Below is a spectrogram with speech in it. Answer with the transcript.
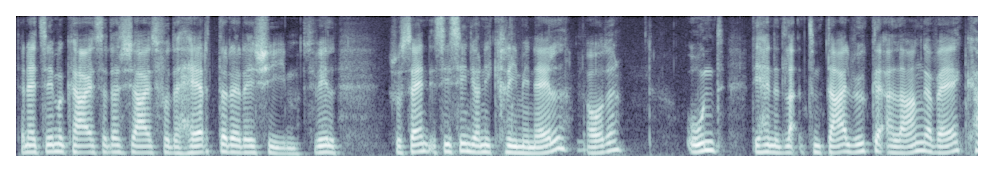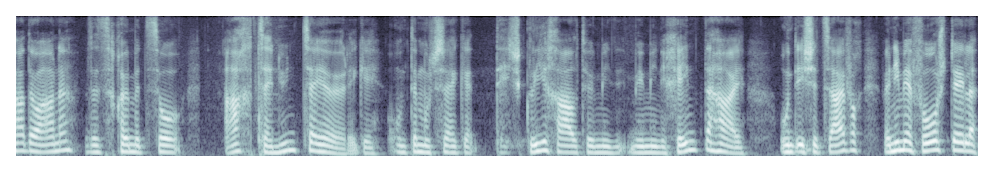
dann hat es immer geheißen, das ist eines der härteren Regime. Weil schlussendlich, sie sind ja nicht kriminell, oder? Und die haben zum Teil wirklich einen langen Weg hierher. Das kommen so 18-, 19-Jährige. Und dann musst du sagen, der ist gleich alt wie meine Kinder daheim. Und ist jetzt einfach, wenn ich mir vorstelle,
